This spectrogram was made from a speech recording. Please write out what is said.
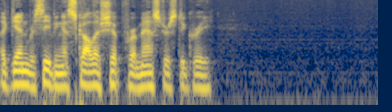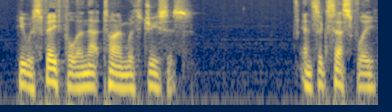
again receiving a scholarship for a master's degree. He was faithful in that time with Jesus and successfully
